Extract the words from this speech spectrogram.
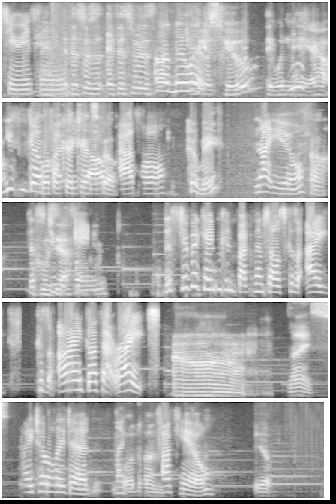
Seriously. If this was if this was Oh, new Trivia lips. two, they wouldn't make it out. You can go Local fuck kid can't yourself, spell. asshole. Who me? Not you. Oh. The Who's stupid asshole? game. The stupid game can fuck themselves because I, because I got that right. Um, Nice. I totally did. Like, Well done. fuck you. Yep.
